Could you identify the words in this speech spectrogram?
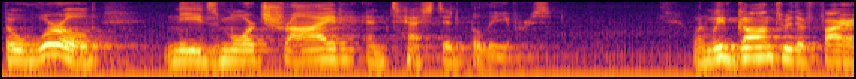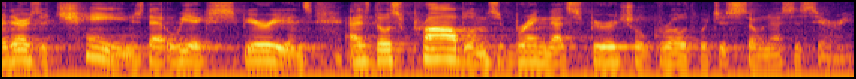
The world needs more tried and tested believers. When we've gone through the fire, there's a change that we experience as those problems bring that spiritual growth, which is so necessary.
